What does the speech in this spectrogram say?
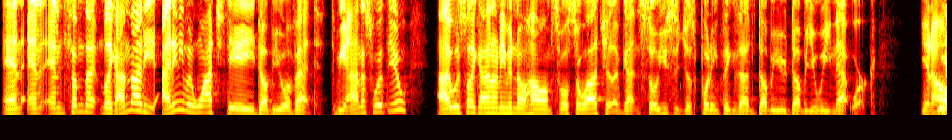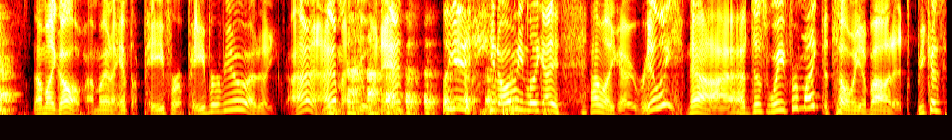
And and and sometimes like I'm not. I didn't even watch the AEW event. To be honest with you, I was like, I don't even know how I'm supposed to watch it. I've gotten so used to just putting things on WWE Network. You know, Yeah. I'm like, oh, I'm gonna have to pay for a pay per view. I'm like, I, I'm not doing that. like, you know, I mean, like, I, I'm like, uh, really? Nah, I'll just wait for Mike to tell me about it because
